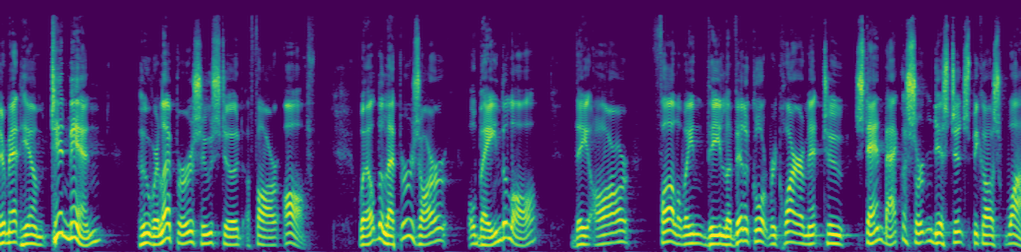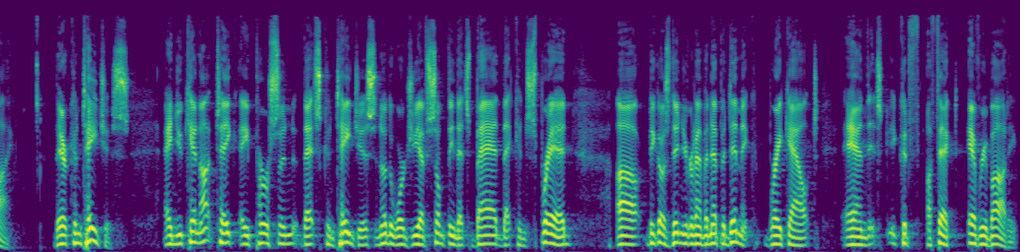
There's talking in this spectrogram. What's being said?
there met him ten men who were lepers who stood afar off. Well, the lepers are obeying the law, they are following the Levitical requirement to stand back a certain distance because why? They're contagious. And you cannot take a person that's contagious, in other words, you have something that's bad that can spread uh, because then you're going to have an epidemic break out and it could affect everybody.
